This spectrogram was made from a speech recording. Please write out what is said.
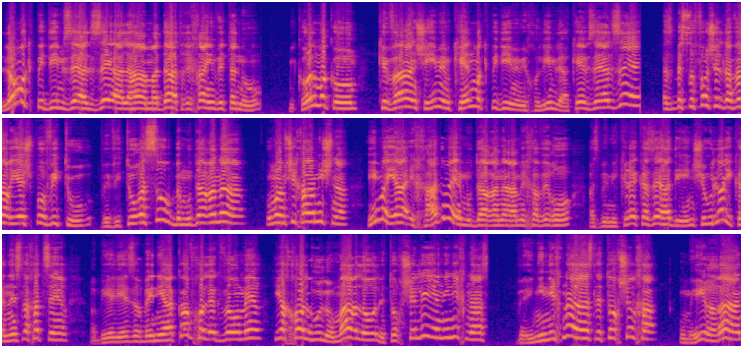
לא מקפידים זה על זה על העמדת ריחיים ותנור, מכל מקום, כיוון שאם הם כן מקפידים הם יכולים לעכב זה על זה, אז בסופו של דבר יש פה ויתור, וויתור אסור במודר הנאה. וממשיכה המשנה, אם היה אחד מהם מודר הנאה מחברו, אז במקרה כזה הדין שהוא לא ייכנס לחצר. רבי אליעזר בן יעקב חולק ואומר, יכול הוא לומר לו, לתוך שלי אני נכנס, ואיני נכנס לתוך שלך. ומעיר הר"ן,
